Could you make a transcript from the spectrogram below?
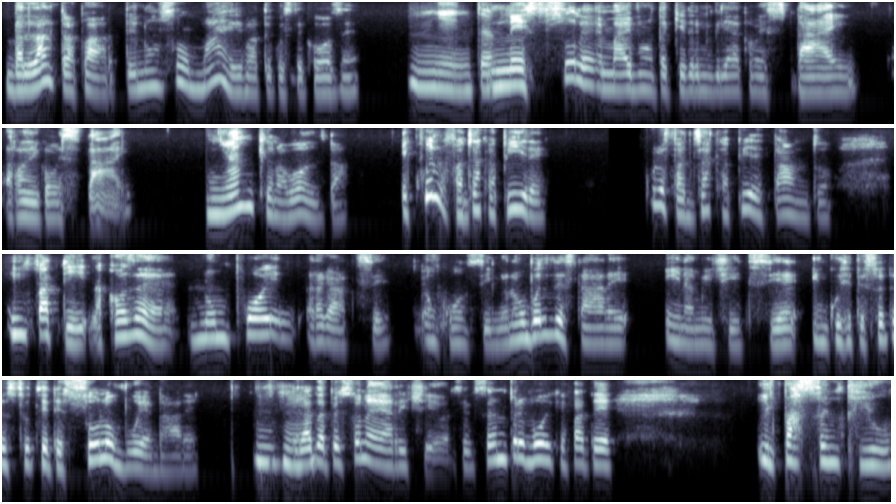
dall'altra parte non sono mai arrivate queste cose. Niente. Nessuno è mai venuto a chiedermi: "Milena come stai? Rosy come stai?" Neanche una volta. E quello fa già capire. Quello fa già capire tanto. Infatti la cosa è: non puoi ragazze, è un consiglio, non potete stare in amicizie in cui siete siete solo voi a dare Mh-mh. l'altra persona è a ricevere. Siete sempre voi che fate il passo in più,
